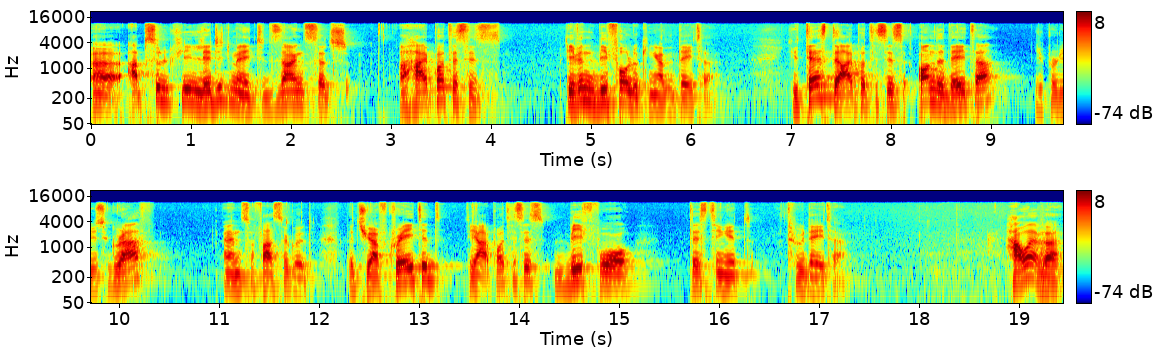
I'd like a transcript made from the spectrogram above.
uh, absolutely legitimate to design such a hypothesis even before looking at the data. You test the hypothesis on the data, you produce a graph, and so far so good. But you have created the hypothesis before testing it through data. However,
